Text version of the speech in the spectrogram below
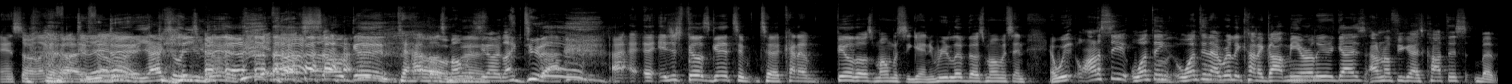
And so, like, felt you did. You actually you did. it felt so good to have those Oh, moments. man. You know, like, dude, I, I, it just feels good to to kind of feel those moments again, relive those moments. And and we honestly, one thing, one thing that really kind of got me earlier, guys. I don't know if you guys caught this, but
